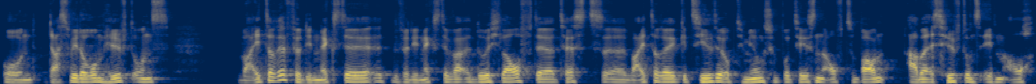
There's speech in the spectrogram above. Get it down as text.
Und das wiederum hilft uns, weitere für die nächste, für die nächste Durchlauf der Tests, äh, weitere gezielte Optimierungshypothesen aufzubauen. Aber es hilft uns eben auch,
